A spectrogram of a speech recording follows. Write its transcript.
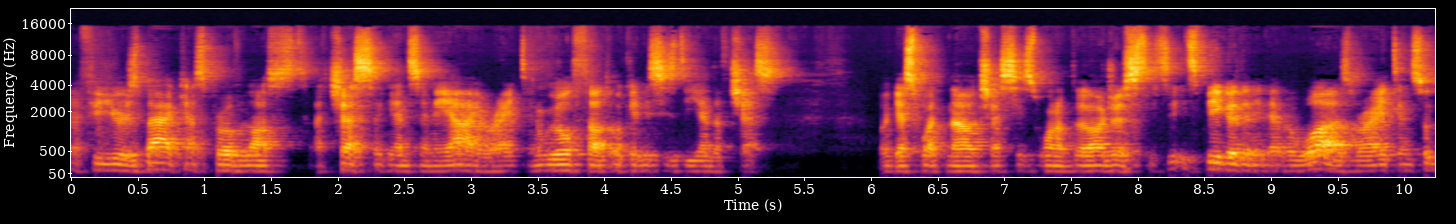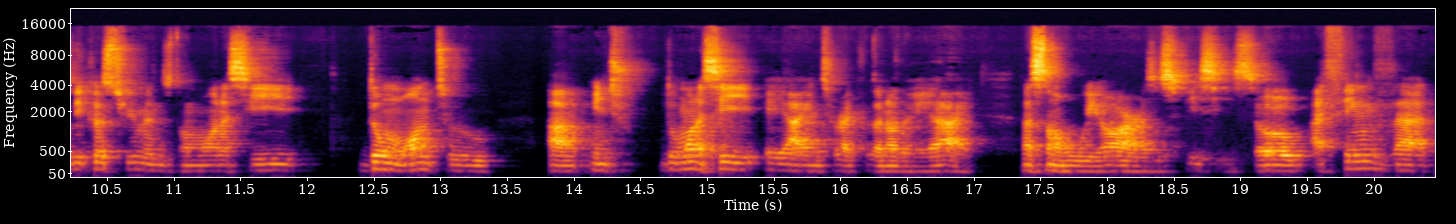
a few years back, Kasparov lost a chess against an AI, right? And we all thought, okay, this is the end of chess. But guess what? Now chess is one of the largest. It's, it's bigger than it ever was, right? And so because humans don't want to see, don't want to, uh, int- don't want to see AI interact with another AI. That's not who we are as a species. So I think that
